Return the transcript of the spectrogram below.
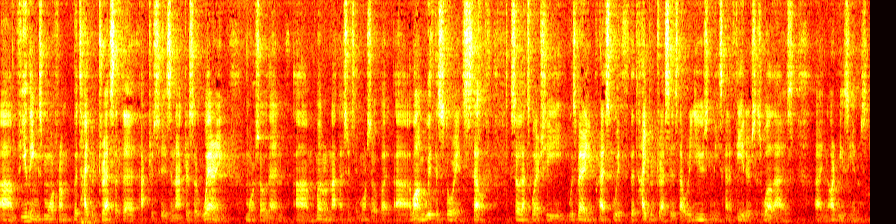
um, feelings more from the type of dress that the actresses and actors are wearing, more so than, um, well, not I shouldn't say more so, but uh, along with the story itself. So that's where she was very impressed with the type of dresses that were used in these kind of theaters as well as uh, in art museums.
